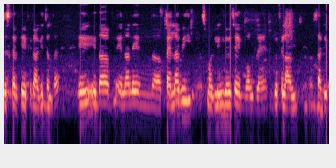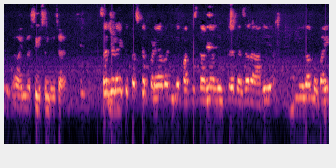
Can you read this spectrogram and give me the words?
ਜਿਸ ਕਰਕੇ ਫਿਰ ਅੱਗੇ ਚੱਲਦਾ ਹੈ। ਇਹ ਇਹਦਾ ਇਹਨਾਂ ਨੇ ਪਹਿਲਾਂ ਵੀ ਸਮਗਲਿੰਗ ਦੇ ਵਿੱਚ ਇਨਵੋਲਵ ਰਹੇ ਜੋ ਫਿਲਹਾਲ ਸਾਡੀ ਇਨਵੈਸਟੀਗੇਸ਼ਨ ਦੇ ਵਿੱਚ ਆਇਆ। ਸਰ ਜਿਹੜਾ ਇੱਕ ਤਸਕਰ ਫੜਿਆ ਵਾ ਜਿਹਦੇ ਪਾਕਿਸਤਾਨ ਨਾਲ ਲਿੰਕ ਨਜ਼ਰ ਆ ਰਹੇ ਆ ਉਹਦਾ ਮੋਬਾਈਲ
